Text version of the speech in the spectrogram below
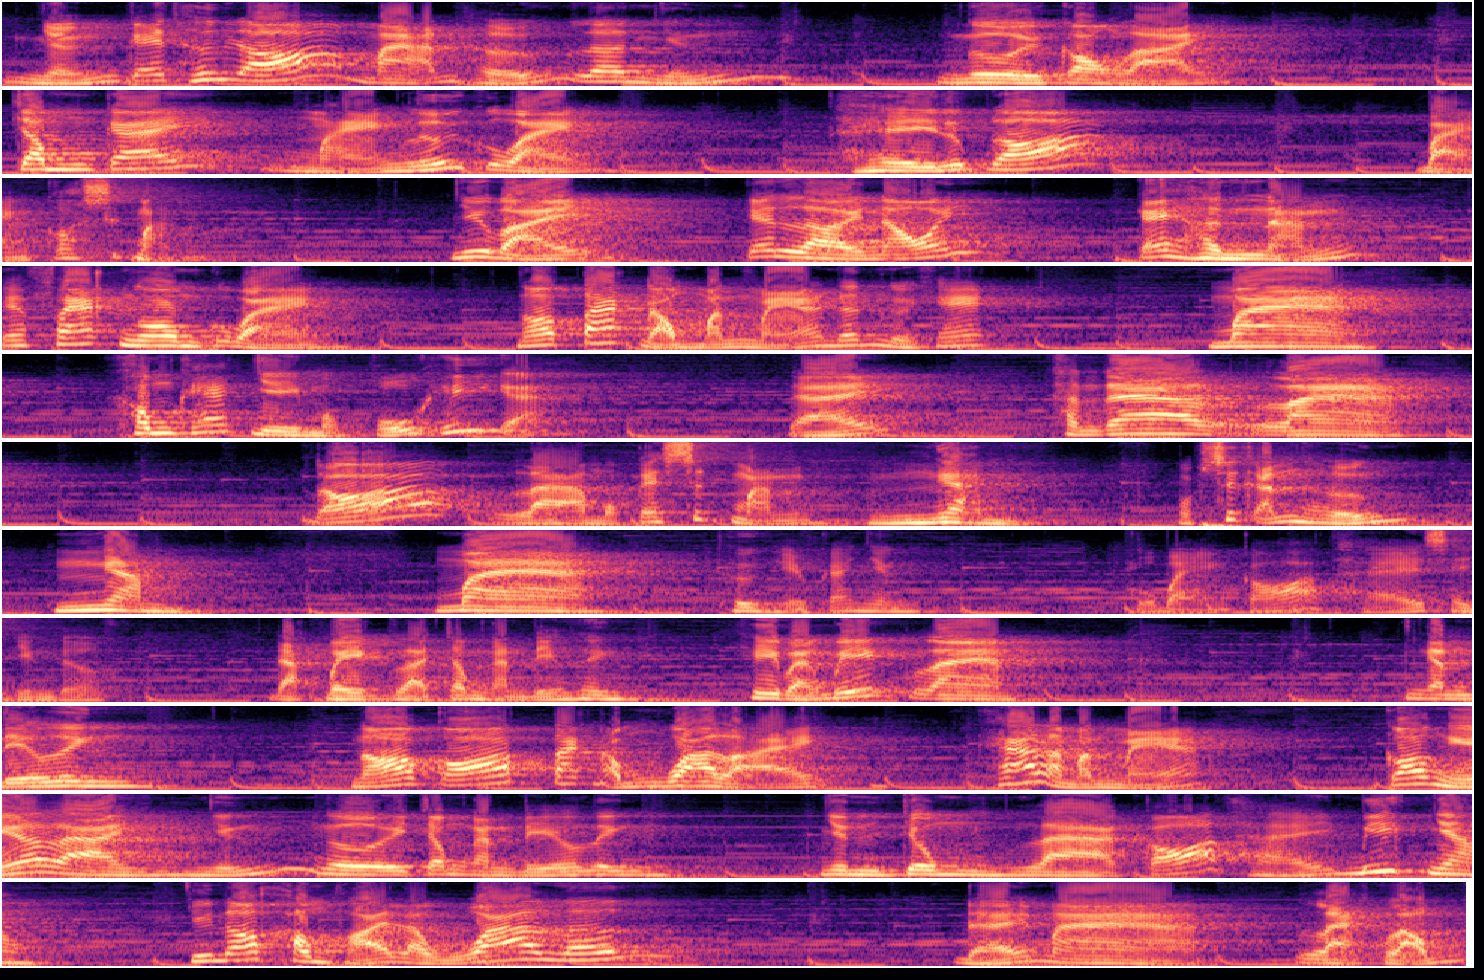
những cái thứ đó mà ảnh hưởng lên những người còn lại trong cái mạng lưới của bạn, thì lúc đó bạn có sức mạnh. Như vậy, cái lời nói, cái hình ảnh, cái phát ngôn của bạn, nó tác động mạnh mẽ đến người khác, mà không khác gì một vũ khí cả. Đấy, thành ra là đó là một cái sức mạnh ngầm, một sức ảnh hưởng ngầm mà thương hiệu cá nhân của bạn có thể xây dựng được đặc biệt là trong ngành điện linh. Khi bạn biết là ngành điện linh, nó có tác động qua lại khá là mạnh mẽ, có nghĩa là những người trong ngành điện linh nhìn chung là có thể biết nhau, chứ nó không phải là quá lớn để mà lạc lõng,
